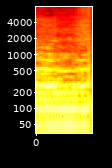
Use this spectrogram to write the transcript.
ติ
